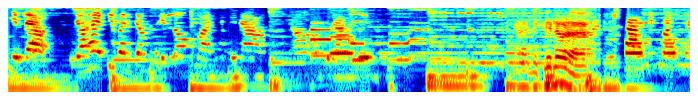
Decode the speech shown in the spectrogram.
ผิดแล้ว เดี๋ยวให้พี่บรรจงศิลป์ลงก่อนให้พี่ดาว เอาเอาดาวขึ้นเอาจะขึ้นแล้วเหรอตามที่พอใจ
